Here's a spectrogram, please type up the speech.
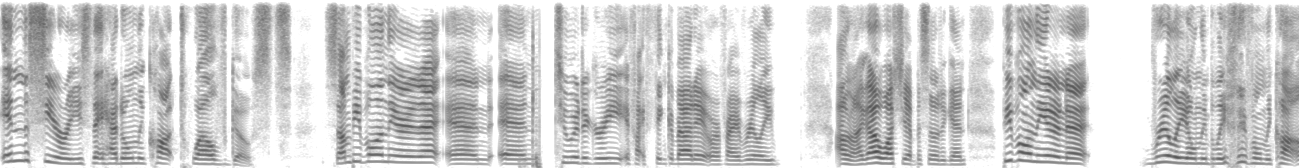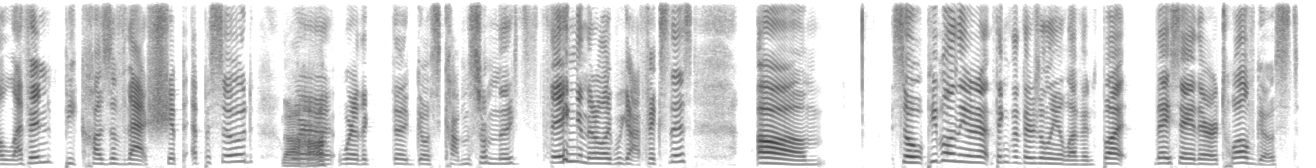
in the series, they had only caught twelve ghosts. Some people on the internet, and and to a degree, if I think about it, or if I really, I don't know, I gotta watch the episode again. People on the internet really only believe they've only caught eleven because of that ship episode Uh-huh. where where the the ghost comes from the thing, and they're like, we gotta fix this. Um, so people on the internet think that there's only eleven, but they say there are twelve ghosts.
